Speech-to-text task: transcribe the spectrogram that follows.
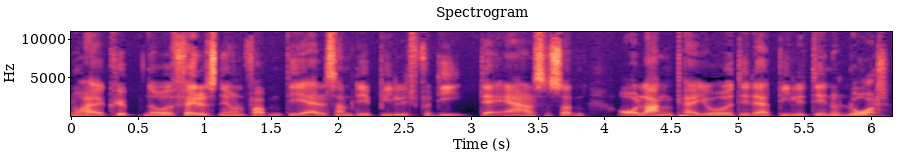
nu har jeg købt noget fællesnævn for dem, det er alle sammen det er billigt, fordi der er altså sådan over lange perioder, det der er billigt, det er noget lort.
